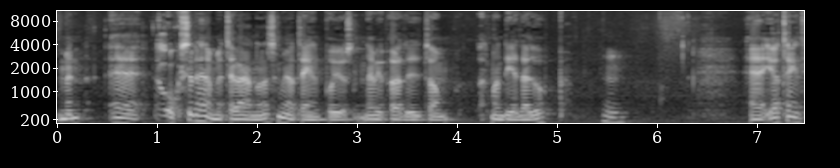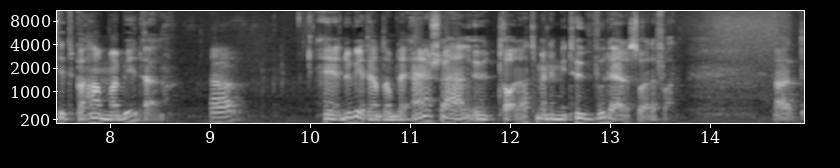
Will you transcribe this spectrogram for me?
Men eh, också det här med tränarna som jag har tänkt på just när vi pratade lite om att man delar upp. Mm. Eh, jag tänkte lite på Hammarby där. Ja. Eh, nu vet jag inte om det är så här uttalat men i mitt huvud är det så i alla fall. Att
